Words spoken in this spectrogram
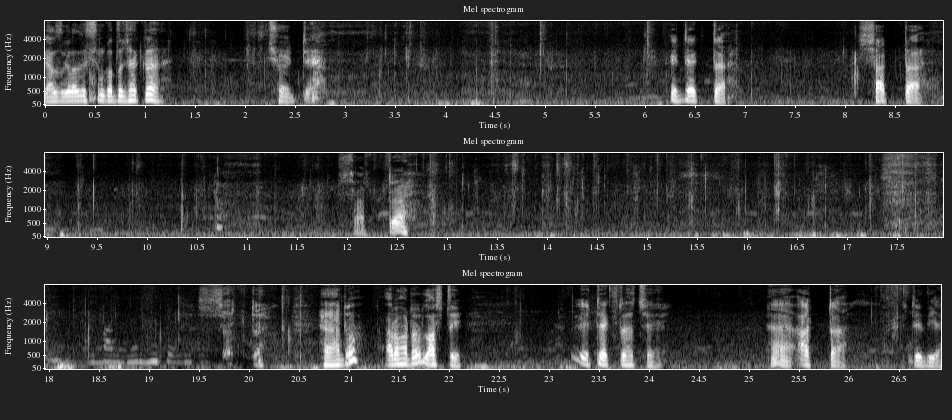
গাছগুলা দেখছেন কত ঝাঁকড়া? ছয়টা। এটা একটা। ষাটটা ষাটটা হ্যাঁ হাঁটো। আরও হাঁটো, লাস্টে। এটা একটা হচ্ছে। হ্যাঁ আটটা। এটা দিয়ে।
